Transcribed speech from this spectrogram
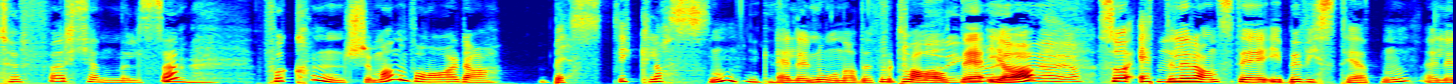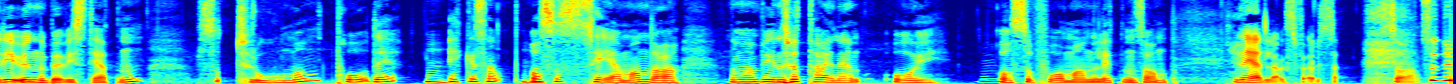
tøff erkjennelse. Mm. For kanskje man var da best i klassen. Eller noen hadde fortalt det. Ja. Ja, ja, så et eller mm. annet sted i bevisstheten, eller i underbevisstheten, så tror man på det. Ikke sant? Mm. Og så ser man da, når man begynner å tegne igjen Oi. Og så får man en liten sånn nederlagsfølelse. Så. så. du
